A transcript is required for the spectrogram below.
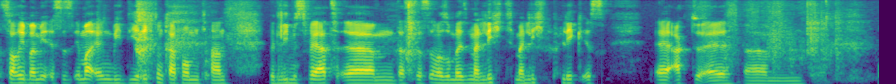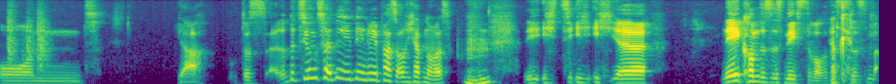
Sorry, bei mir ist es immer irgendwie die Richtung gerade momentan mit liebenswert, ähm, dass das immer so mein Licht, mein Lichtblick ist äh, aktuell. Ähm, und ja, das, äh, beziehungsweise, nee, nee, nee, pass auf, ich habe noch was. Mhm. Ich, ich, ich, ich äh, nee, komm, das ist nächste Woche. Das, Okay. das ma-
